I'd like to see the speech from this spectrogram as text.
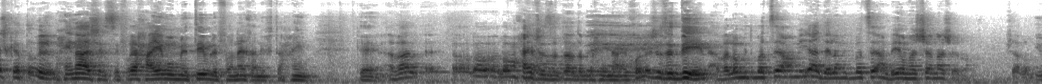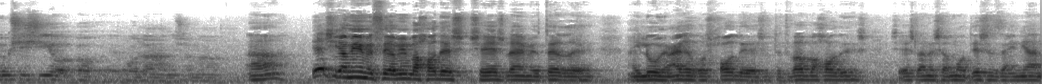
יש כתוב, יש בחינה של ספרי חיים ומתים לפניך נפתחים. כן, אבל לא, לא, לא מחייב שזה אותה בחינה. יכול להיות שזה דין, אבל לא מתבצע מיד, אלא מתבצע ביום השנה שלו. שלום. יום שישי עולה נשמה. אה? יש ימים מסוימים בחודש שיש להם יותר אה, עילוי, ערב ראש חודש, או ט"ו בחודש, שיש לנשמות, יש איזה עניין.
